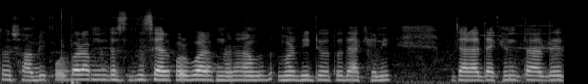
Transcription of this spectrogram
তো সবই করব আর আপনাদের সাথে শেয়ার করব আর আপনারা আমার- ভিডিও তো দেখেনি। যারা দেখেন তাদের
